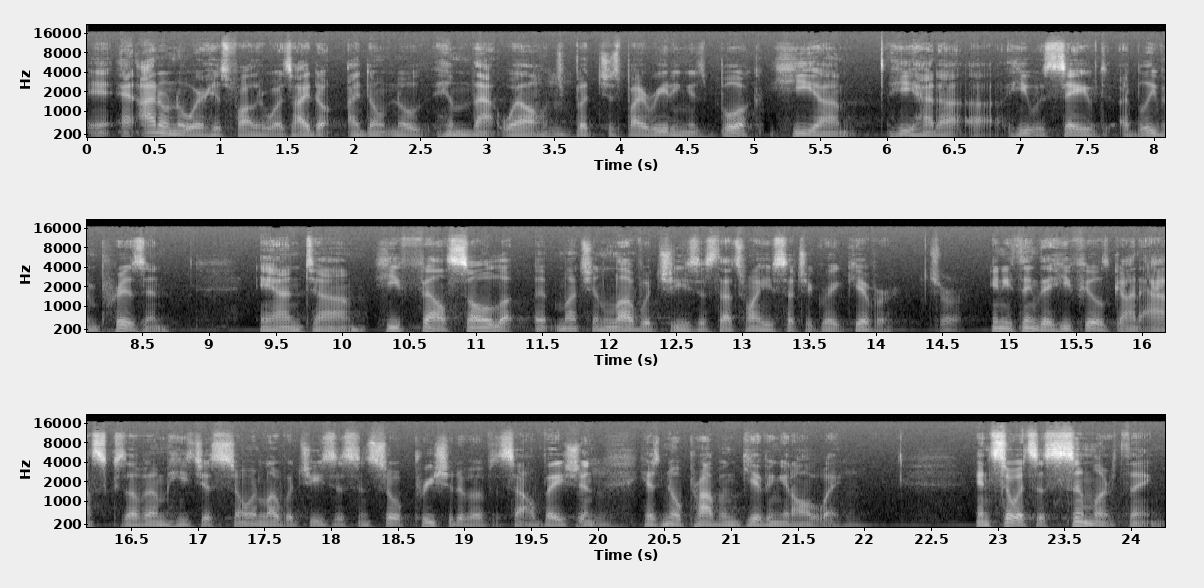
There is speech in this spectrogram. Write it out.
and I don't know where his father was. I don't I don't know him that well, but just by reading his book, he um, he had a uh, he was saved, I believe, in prison, and um, he fell so lo- much in love with Jesus. That's why he's such a great giver. Sure. Anything that he feels God asks of him, he's just so in love with Jesus and so appreciative of his salvation. Mm-hmm. He has no problem giving it all away. Mm-hmm. And so it's a similar thing.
